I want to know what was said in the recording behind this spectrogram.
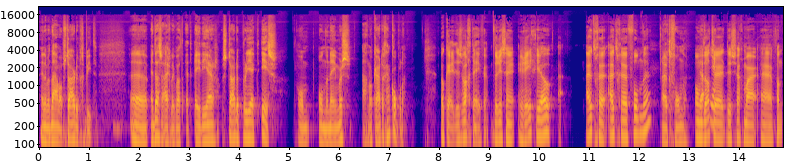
dan met name op start-up gebied. Eh, en dat is eigenlijk wat het EDR Startup project is. Om ondernemers aan elkaar te gaan koppelen. Oké, dus wacht even. Er is een regio uitge, uitgevonden. Uitgevonden. Omdat Ja. er dus zeg maar eh, van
